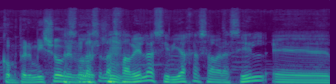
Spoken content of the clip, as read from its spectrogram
con permiso de Las, los... las- las Mm. favelas, si viajas a Brasil, eh,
